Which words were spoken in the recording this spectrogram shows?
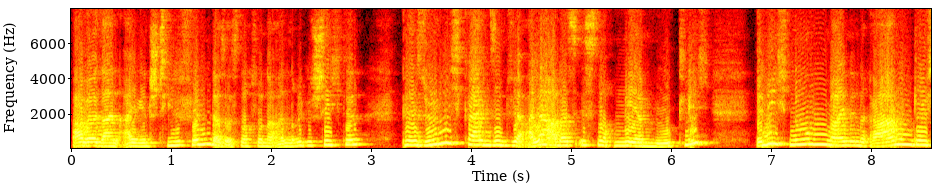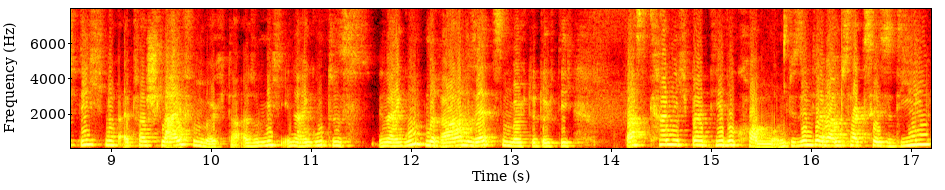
aber seinen eigenen Stil finden, das ist noch so eine andere Geschichte. Persönlichkeiten sind wir alle, aber es ist noch mehr möglich. Wenn ich nun meinen Rahmen durch dich noch etwas schleifen möchte, also mich in ein gutes, in einen guten Rahmen setzen möchte durch dich, was kann ich bei dir bekommen? Und wir sind ja beim Success Deal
